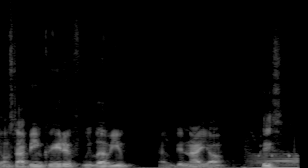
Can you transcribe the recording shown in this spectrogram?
don't stop being creative. We love you. Have a good night, y'all. Peace.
